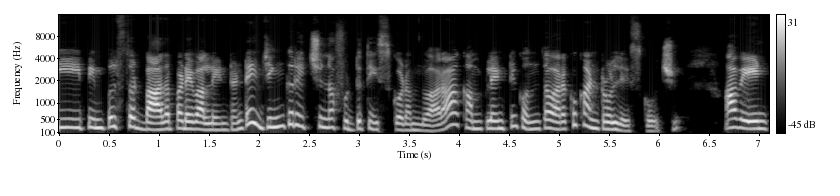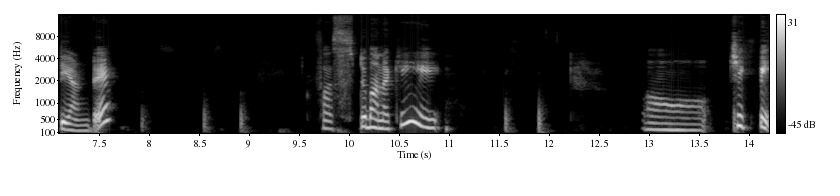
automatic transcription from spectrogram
ఈ పింపుల్స్ తోటి బాధపడే వాళ్ళు ఏంటంటే జింక్ రిచ్ ఉన్న ఫుడ్ తీసుకోవడం ద్వారా ఆ కంప్లైంట్ని కొంతవరకు కంట్రోల్ చేసుకోవచ్చు. అవి ఏంటి అంటే ఫస్ట్ మనకి చిక్పీ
